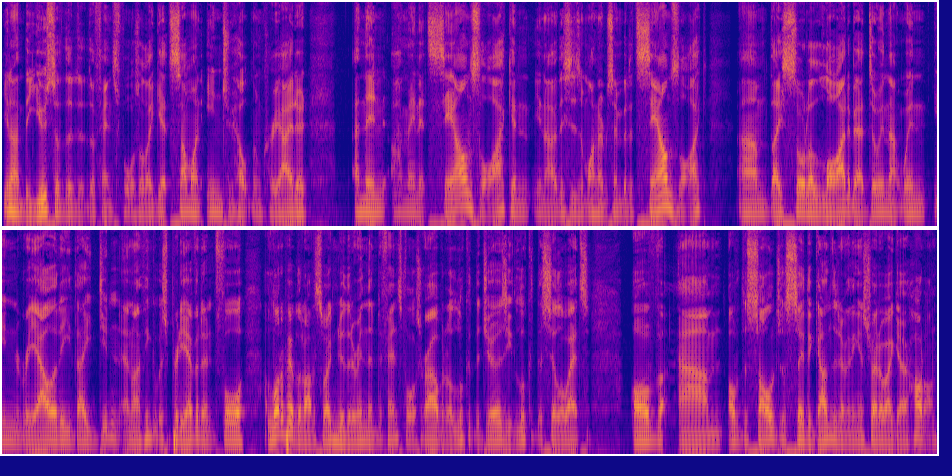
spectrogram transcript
you know, the use of the d- defense force, or they get someone in to help them create it. And then, I mean, it sounds like, and you know, this isn't one hundred percent, but it sounds like um, they sort of lied about doing that when in reality they didn't. And I think it was pretty evident for a lot of people that I've spoken to that are in the Defence Force are able to look at the jersey, look at the silhouettes of um, of the soldiers, see the guns and everything, and straight away go, hold on,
